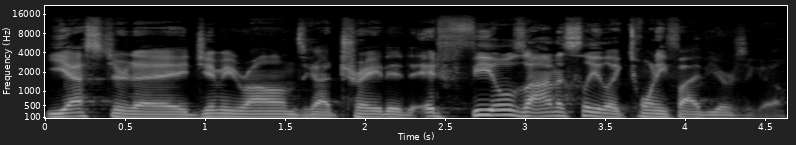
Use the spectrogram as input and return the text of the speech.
yesterday, Jimmy Rollins got traded. It feels honestly like 25 years ago.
